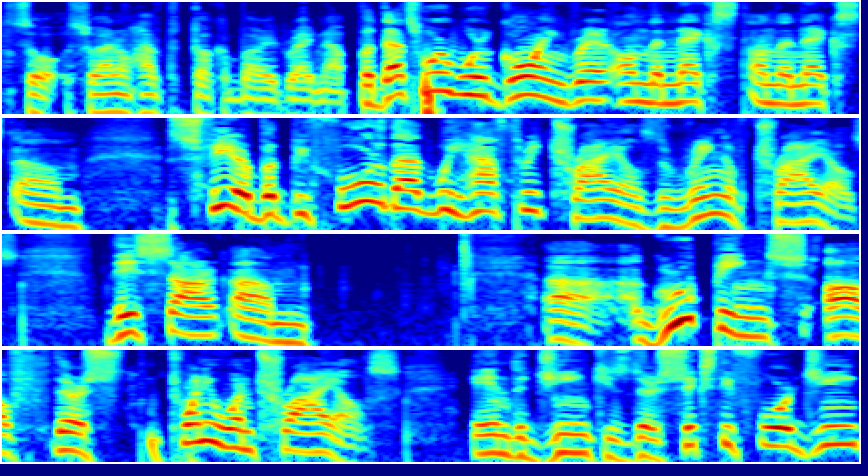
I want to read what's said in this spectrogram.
so so I don't have to talk about it right now. But that's where we're going right on the next on the next um, sphere. But before that, we have three trials, the Ring of Trials. These are um, uh, groupings of there's 21 trials in the gene keys. There's 64 gene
